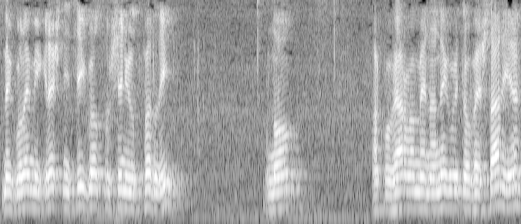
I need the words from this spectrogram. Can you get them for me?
сме големи грешници и Господ ще ни отвърли, но ако вярваме на Неговите обещания,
